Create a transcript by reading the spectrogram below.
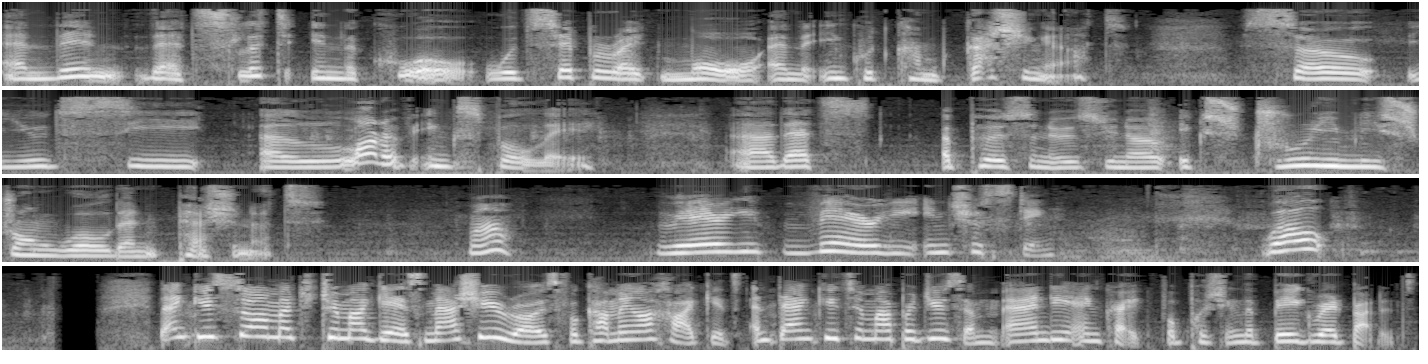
and then that slit in the quill would separate more, and the ink would come gushing out. So you'd see a lot of ink spill there. Uh, that's a person who's you know extremely strong-willed and passionate. Wow. Very, very interesting. Well, thank you so much to my guest, Mashi Rose, for coming on Hi Kids, and thank you to my producer, Mandy and Craig, for pushing the big red buttons.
